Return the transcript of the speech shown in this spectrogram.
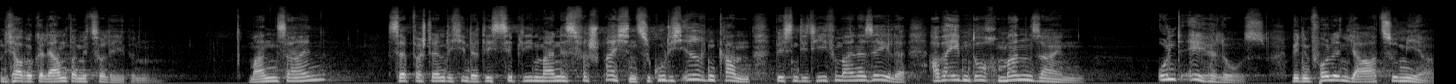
Und ich habe gelernt, damit zu leben. Mann sein, selbstverständlich in der Disziplin meines Versprechens, so gut ich irgend kann, bis in die Tiefe meiner Seele, aber eben doch Mann sein und ehelos, mit dem vollen Ja zu mir.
